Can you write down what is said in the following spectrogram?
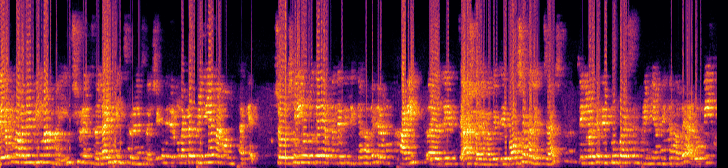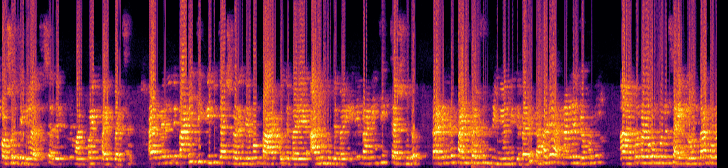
যেরকম আমাদের বীমা হয় ইন্স্যুরেন্স হয় লাইফ ইন্স্যুরেন্স হয়, সেখানে যেরকম একটা প্রিমিয়াম অ্যামাউন্ট থাকে তো সেই অনুযায়ী আপনাদেরকে দিতে হবে। যেরকম খারিফ যে চাষ হয়, আমাদের যে বর্ষাকালের চাষ সেগুলো থেকে টু পার্সেন্ট প্রিমিয়াম দিতে হবে। আর রবি ফসল যেগুলো আছে, তাদের থেকে ওয়ান পয়েন্ট ফাইভ পার্সেন্ট আর আপনারা যদি বাণিজ্যিক কিছু চাষ করেন, যেরকম পাট হতে পারে, আলু হতে পারে, এই যে বাণিজ্যিক চাষগুলো, তার ক্ষেত্রে ফাইভ পার্সেন্ট প্রিমিয়াম দিতে পারে। তাহলে আপনাদের যখনই কোনো রকম কোনো সাইক্লোন বা কোনো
